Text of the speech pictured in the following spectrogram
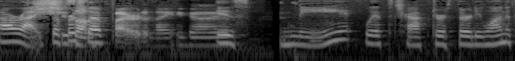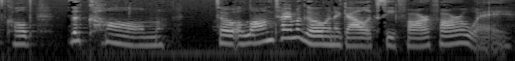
All right. So, She's first on up fire tonight, you guys. is me with chapter 31. It's called The Calm. So, a long time ago in a galaxy far, far away.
